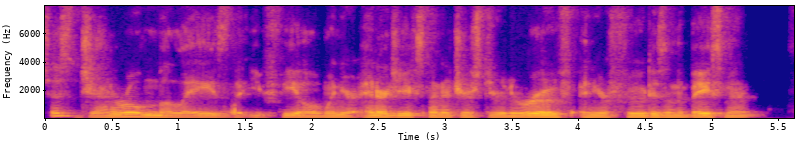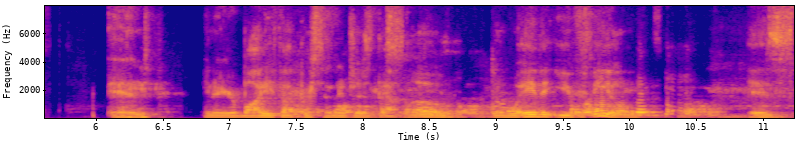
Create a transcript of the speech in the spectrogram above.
just general malaise that you feel when your energy expenditure is through the roof and your food is in the basement and you know your body fat percentage is that low. The way that you feel is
